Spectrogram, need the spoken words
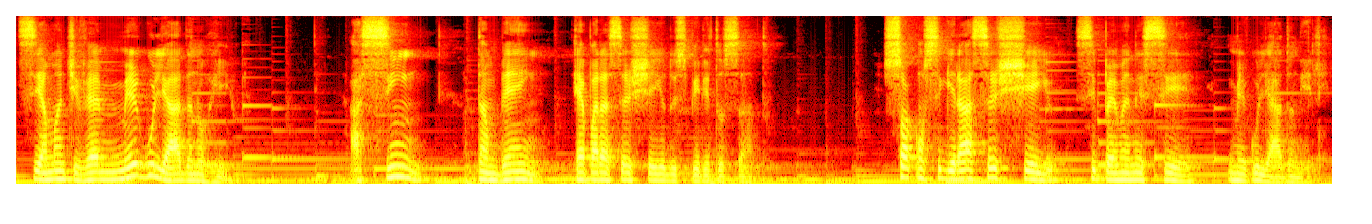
se a mantiver mergulhada no rio. Assim também é para ser cheio do Espírito Santo só conseguirá ser cheio se permanecer mergulhado nele.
